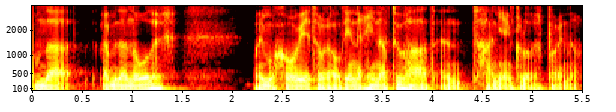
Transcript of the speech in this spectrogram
omdat we hebben dat nodig. Maar je moet gewoon weten waar al die energie naartoe gaat en het gaat niet enkel over porno.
